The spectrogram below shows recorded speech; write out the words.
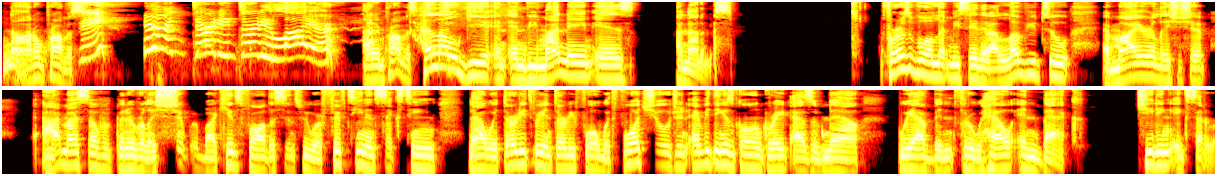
no, I don't promise. See? You're a dirty, dirty liar. I didn't promise. Hello, Gia and Envy. My name is Anonymous. First of all, let me say that I love you too, admire your relationship. I myself have been in a relationship with my kid's father since we were 15 and 16. Now we're 33 and 34 with four children. Everything is going great as of now. We have been through hell and back. cheating, etc.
